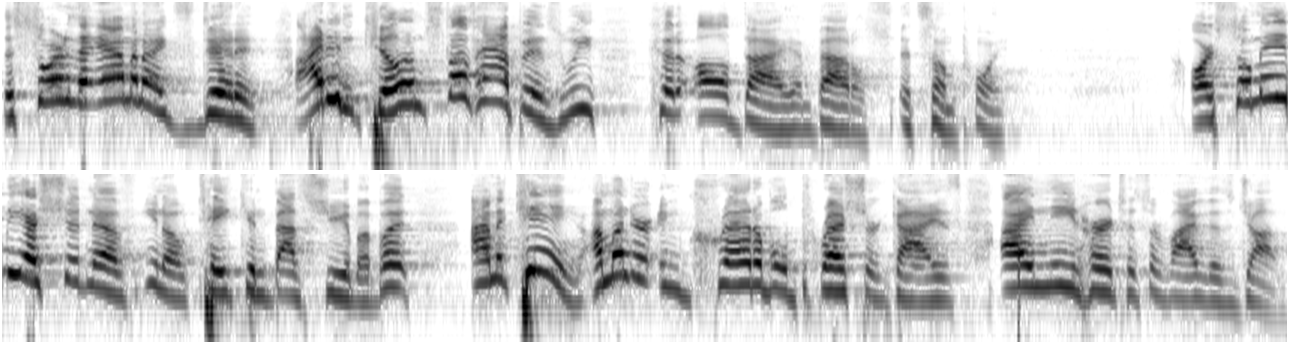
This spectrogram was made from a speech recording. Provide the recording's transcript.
the sword of the Ammonites did it. I didn't kill him. Stuff happens. We could all die in battles at some point. Or so maybe I shouldn't have, you know, taken Bathsheba, but I'm a king. I'm under incredible pressure, guys. I need her to survive this job.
